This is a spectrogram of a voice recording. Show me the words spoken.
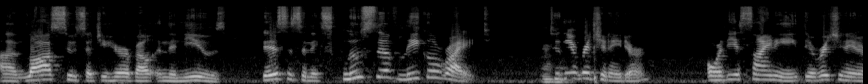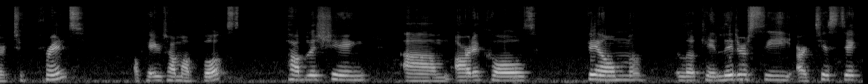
uh, lawsuits that you hear about in the news. This is an exclusive legal right mm-hmm. to the originator or the assignee, the originator, to print. Okay, you're talking about books, publishing, um, articles, film, okay, literacy, artistic,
